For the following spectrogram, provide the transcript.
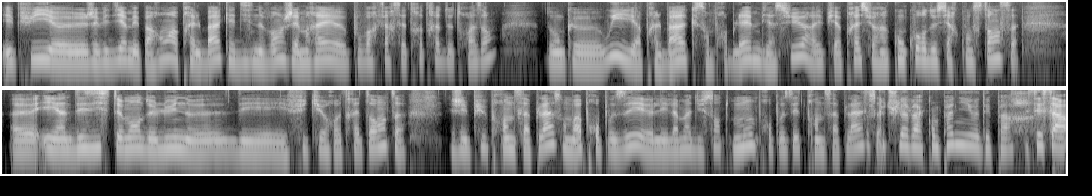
Et puis, j'avais dit à mes parents, après le bac, à 19 ans, j'aimerais pouvoir faire cette retraite de trois ans. Donc, euh, oui, après le bac, sans problème, bien sûr. Et puis après, sur un concours de circonstances euh, et un désistement de l'une euh, des futures retraitantes, j'ai pu prendre sa place. On m'a proposé, les lamas du centre m'ont proposé de prendre sa place. Est-ce que tu l'avais accompagnée au départ C'est ça.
